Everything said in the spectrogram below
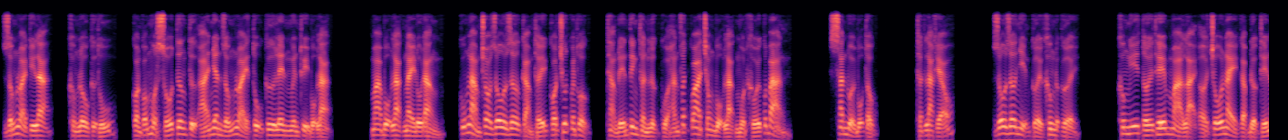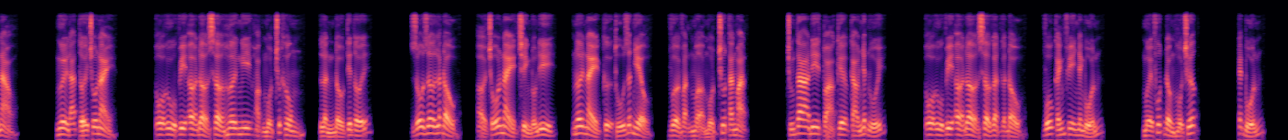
Giống loài kỳ lạ, khổng lồ cự thú, còn có một số tương tự á nhân giống loài tụ cư lên nguyên thủy bộ lạc. Mà bộ lạc này đồ đẳng, cũng làm cho dô dơ cảm thấy có chút quen thuộc, thẳng đến tinh thần lực của hắn phất qua trong bộ lạc một khối cốt bản. Săn đuổi bộ tộc. Thật là khéo. Dô dơ nhịn cười không được cười. Không nghĩ tới thế mà lại ở chỗ này gặp được thế nào. Ngươi đã tới chỗ này. Ô, u vì ở đờ sở hơi nghi hoặc một chút không, lần đầu tiên tới. Dô dơ lắc đầu, ở chỗ này chỉnh đốn đi nơi này cự thú rất nhiều, vừa vặn mở một chút tan mặn. Chúng ta đi tỏa kia cao nhất núi. Ô, u vi ở đờ sở gật gật đầu, vỗ cánh phi nhanh bốn. Mười phút đồng hồ trước. Cách bốn.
